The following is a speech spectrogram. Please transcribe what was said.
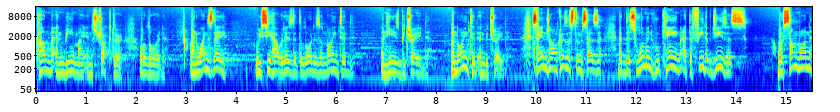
Come and be my instructor, O Lord. On Wednesday, we see how it is that the Lord is anointed and he is betrayed. Anointed and betrayed. St. John Chrysostom says that this woman who came at the feet of Jesus was someone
